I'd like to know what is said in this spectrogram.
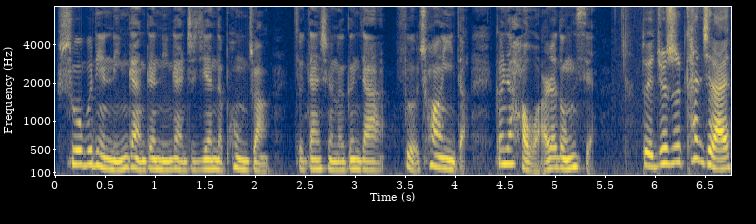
说不定灵感跟灵感之间的碰撞，就诞生了更加富有创意的、更加好玩的东西。对，就是看起来，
